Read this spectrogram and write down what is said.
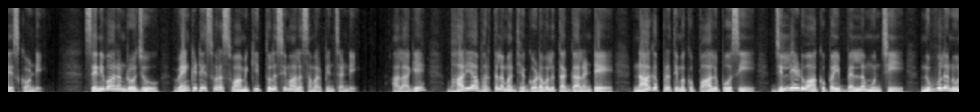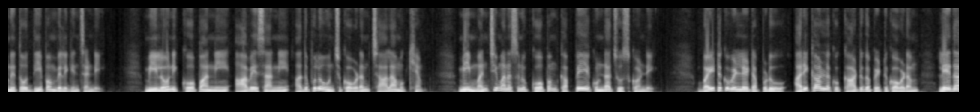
చేసుకోండి. శనివారం రోజు వెంకటేశ్వర స్వామికి తులసిమాల సమర్పించండి. అలాగే భార్యాభర్తల మధ్య గొడవలు తగ్గాలంటే నాగప్రతిమకు పాలు పోసి జిల్లేడు ఆకుపై బెల్లం ఉంచి నువ్వుల నూనెతో దీపం వెలిగించండి. మీలోని కోపాన్ని ఆవేశాన్ని అదుపులో ఉంచుకోవడం చాలా ముఖ్యం. మీ మంచి మనసును కోపం కప్పేయకుండా చూసుకోండి. బయటకు వెళ్ళేటప్పుడు అరికాళ్ళకు కాటుగ పెట్టుకోవడం లేదా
